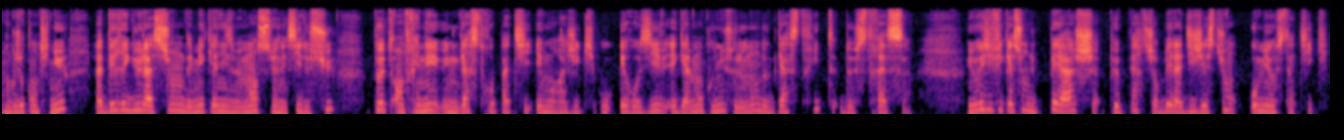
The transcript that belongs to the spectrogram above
Donc je continue. La dérégulation des mécanismes mentionnés ci-dessus peut entraîner une gastropathie hémorragique ou érosive, également connue sous le nom de gastrite de stress. Une modification du pH peut perturber la digestion homéostatique,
